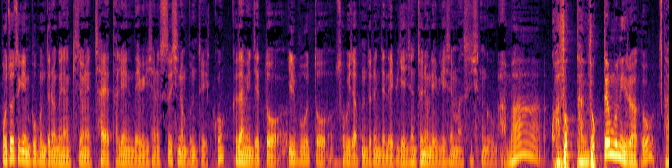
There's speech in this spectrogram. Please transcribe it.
보조적인 부분들은 그냥 기존의 차에 달려 있는 내비게이션을 쓰시는 분도 있고 그다음에 이제 또 일부 또 소비자분들은 이제 내비게이션 전용 내비게이션만 쓰시는 거고 아마 과속 단속 때문이라도 다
